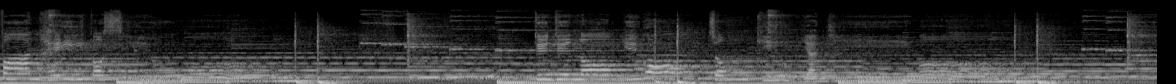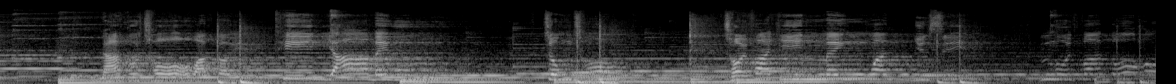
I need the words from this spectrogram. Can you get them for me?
翻起多少梦？段段落与歌总叫人意外。那个错或对，天也未会中错，才发现命运原是没法躲开。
